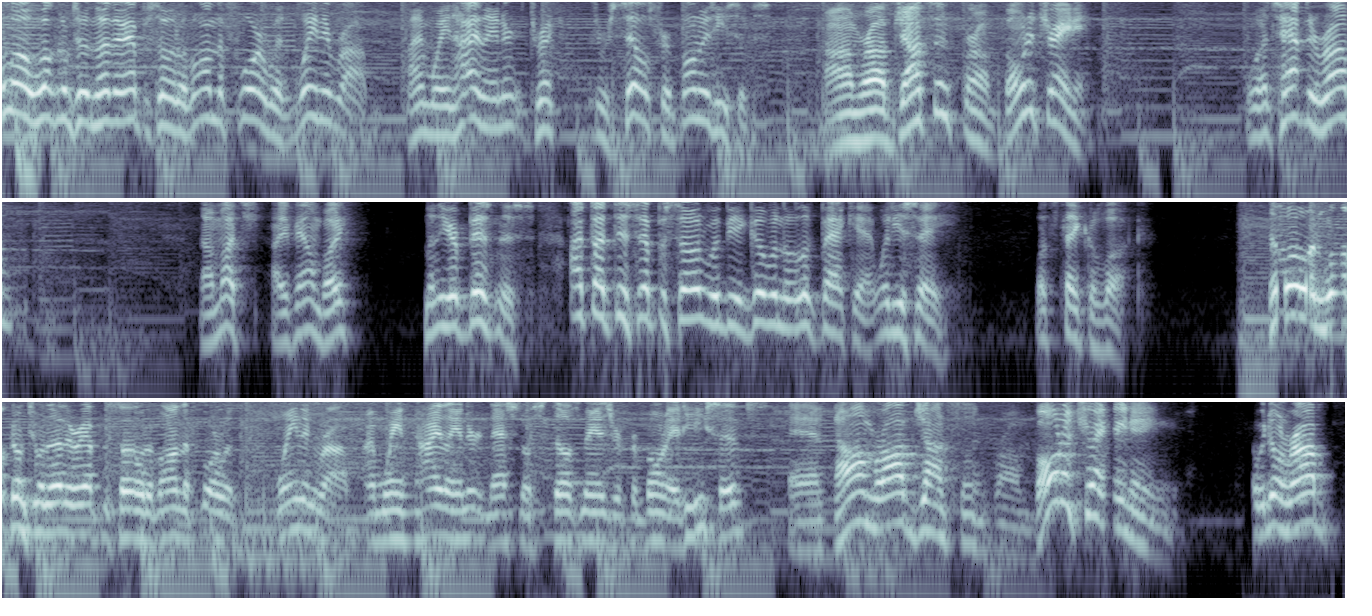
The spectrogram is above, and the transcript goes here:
Hello, and welcome to another episode of On the Floor with Wayne and Rob. I'm Wayne Highlander, Director of Sales for Bona Adhesives. I'm Rob Johnson from Bona Training. What's happening, Rob? Not much. How you feeling, buddy? None of your business. I thought this episode would be a good one to look back at. What do you say? Let's take a look. Hello, and welcome to another episode of On the Floor with Wayne and Rob. I'm Wayne Highlander, National Sales Manager for Bona Adhesives. And I'm Rob Johnson from Bona Training. How we doing, Rob?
